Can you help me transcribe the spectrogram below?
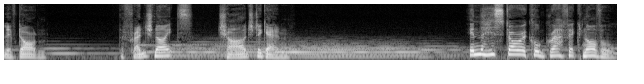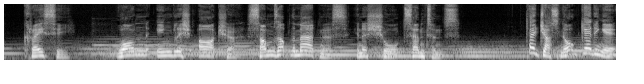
lived on. The French knights charged again. In the historical graphic novel Crécy, one English archer sums up the madness in a short sentence. They're just not getting it.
